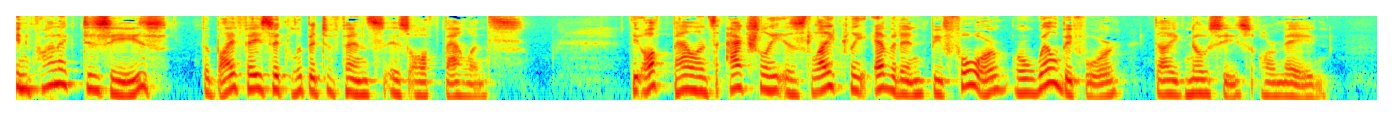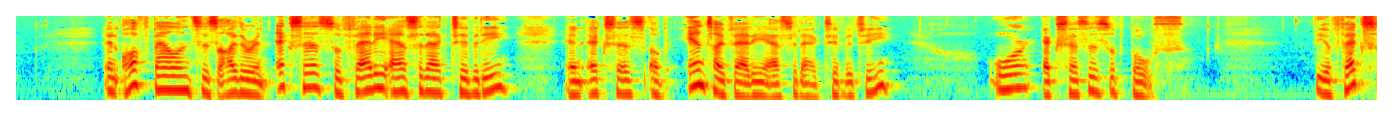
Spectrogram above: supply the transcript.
In chronic disease, the biphasic lipid defense is off balance. The off balance actually is likely evident before or well before diagnoses are made. An off balance is either an excess of fatty acid activity, an excess of anti fatty acid activity, or excesses of both. The effects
